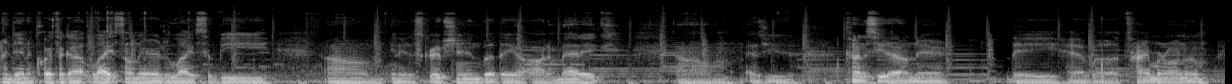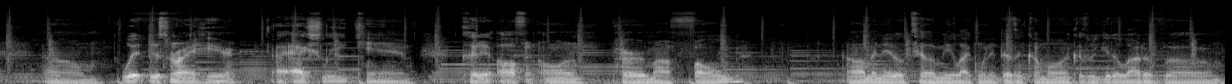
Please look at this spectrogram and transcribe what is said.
and then of course I got lights on there. The lights will be um, in the description, but they are automatic. Um, as you kind of see down there, they have a timer on them. Um, with this one right here, I actually can cut it off and on per my phone um, and it'll tell me like when it doesn't come on because we get a lot of um,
